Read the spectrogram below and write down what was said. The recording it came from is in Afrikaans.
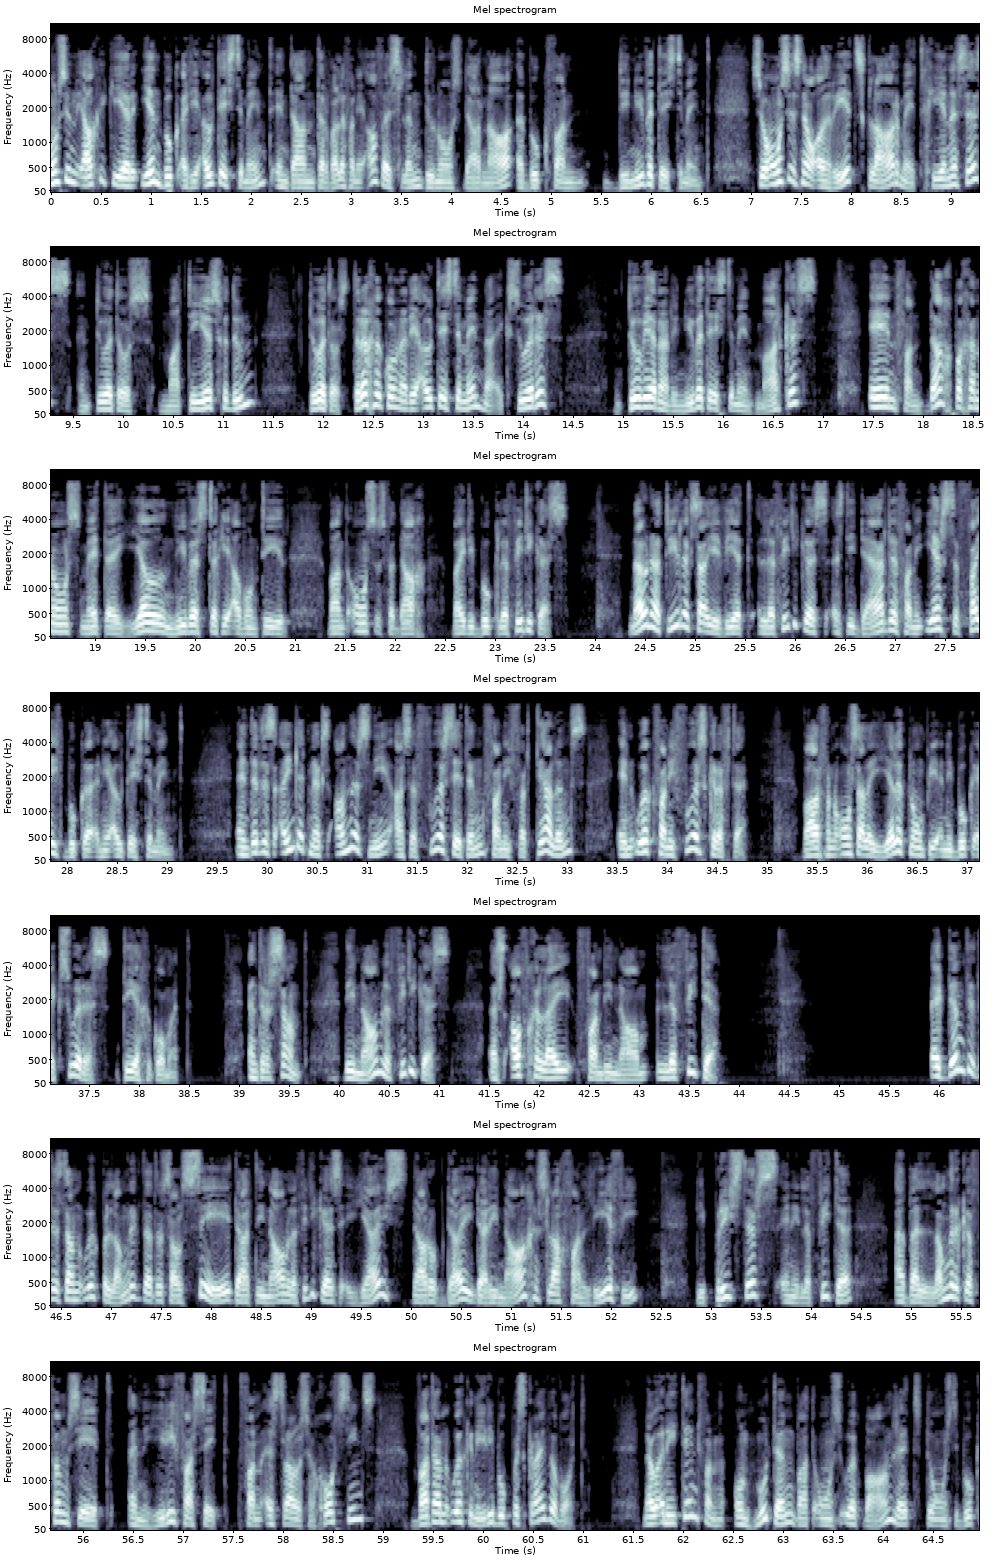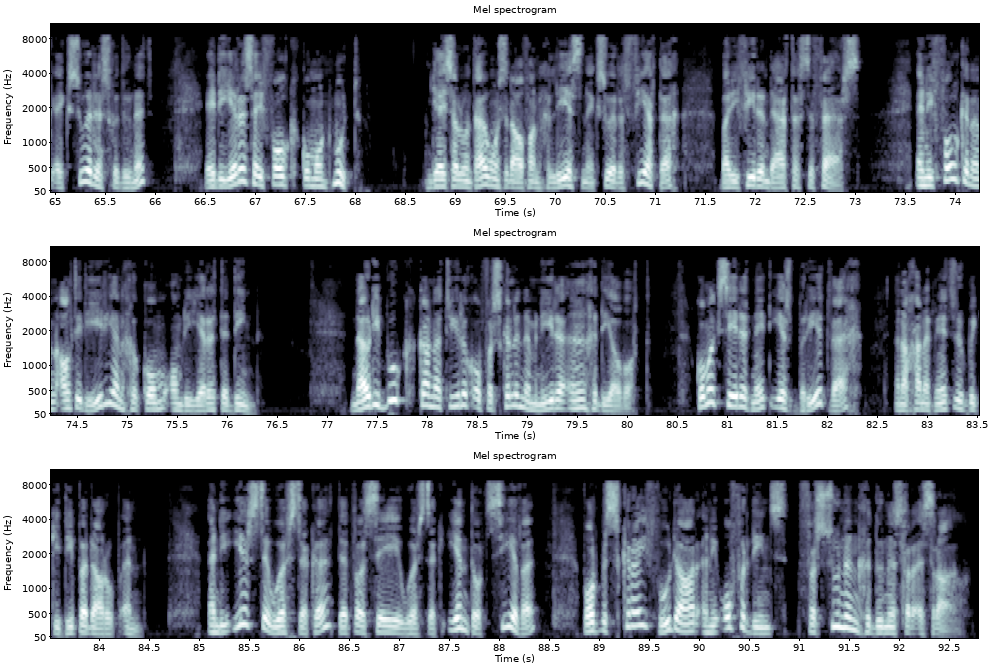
Ons doen elke keer een boek uit die Ou Testament en dan terwyl van die afwisseling doen ons daarna 'n boek van die Nuwe Testament. So ons is nou al reeds klaar met Genesis en toe het ons Matteus gedoen. Toe het ons teruggekom na die Ou Testament na Eksodus en toe weer na die Nuwe Testament Markus. En vandag begin ons met 'n heel nuwe stukkie avontuur want ons is vandag by die boek Levitikus. Nou natuurlik sal jy weet Levitikus is die derde van die eerste 5 boeke in die Ou Testament. En dit is eintlik niks anders nie as 'n voortsetting van die vertellings en ook van die voorskrifte waarvan ons al 'n hele klompie in die boek Eksodus teëgekom het. Interessant, die naam Levitikus is afgelei van die naam Levite. Ek dink dit is dan ook belangrik dat ons sal sê dat die naam Levitikus juis daarop dui dat die nageslag van Levi, die priesters en die Levite 'n belangrike funksie het in hierdie faset van Israel se godsdiens wat dan ook in hierdie boek beskryf word. Nou in die tent van ontmoeting wat ons ook behandel het toe ons die boek Eksodus gedoen het, het die Here sy volk kom ontmoet. Jy sal onthou ons het daarvan gelees in Eksodus 40 by die 34ste vers. En die volk het dan altyd hierheen gekom om die Here te dien. Nou die boek kan natuurlik op verskillende maniere ingedeel word. Kom ek sê dit net eers breedweg en dan gaan ek net so 'n bietjie dieper daarop in. In die eerste hoofstukke, dit wil sê hoofstuk 1 tot 7, word beskryf hoe daar in die offerdiens verzoening gedoen is vir Israel.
